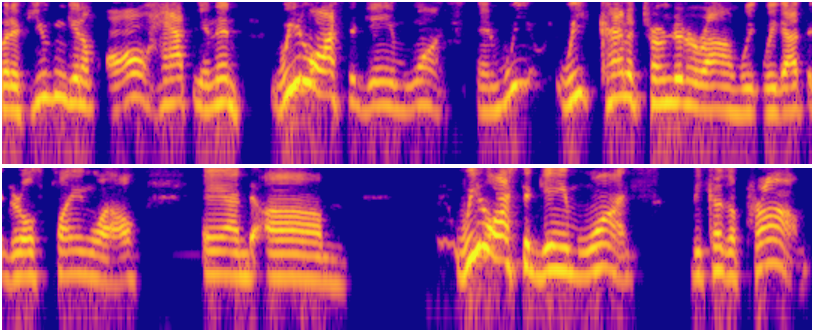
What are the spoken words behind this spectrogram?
but if you can get them all happy, and then we lost a game once, and we we kind of turned it around. We we got the girls playing well, and um, we lost a game once because of prom.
